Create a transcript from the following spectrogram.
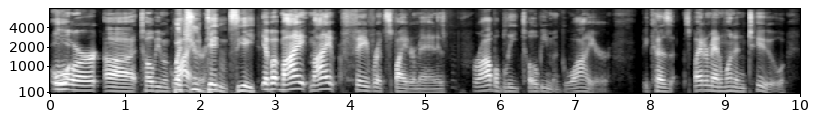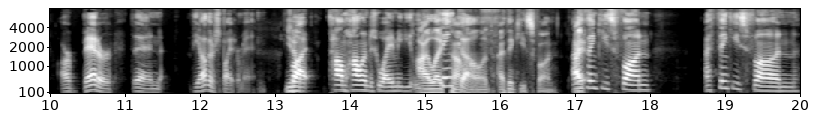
Or- or, uh, Tobey Maguire. But you didn't see. Yeah, but my my favorite Spider-Man is probably Tobey Maguire because Spider-Man 1 and 2 are better than the other Spider-Man. You know, but Tom Holland is who I immediately I like think Tom of. Holland. I think he's fun. I, think he's fun. I think he's fun.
